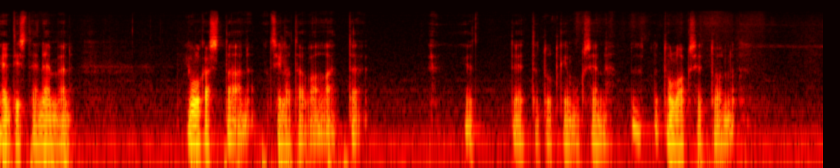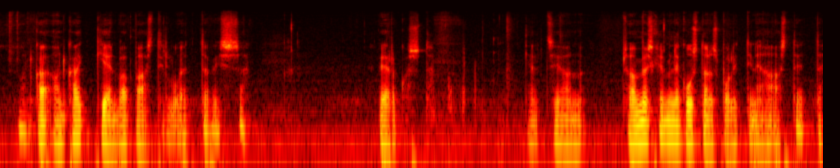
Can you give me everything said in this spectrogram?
entistä enemmän julkaistaan sillä tavalla, että, että tutkimuksen tulokset on, on, on kaikkien vapaasti luettavissa verkosta. Ja se, on, se on myöskin sellainen kustannuspoliittinen haaste, että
